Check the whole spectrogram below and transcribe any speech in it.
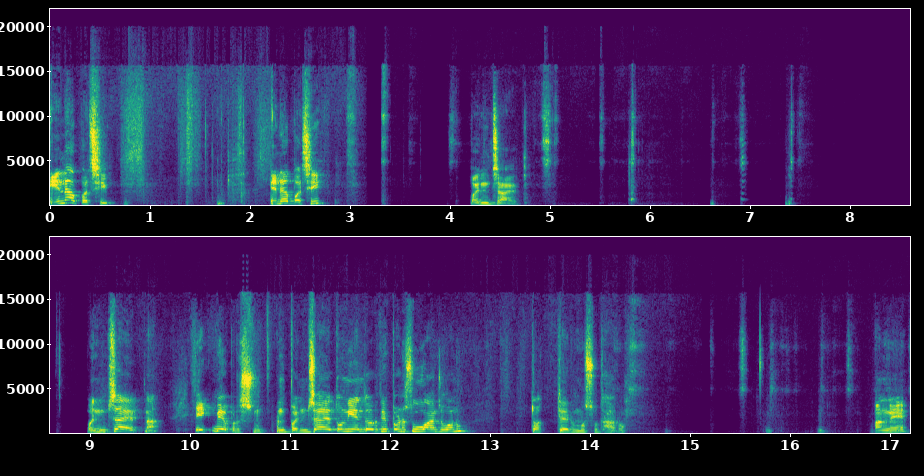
એના પછી એના પછી પંચાયત. પંચાયતના. એક બે પ્રશ્નો. અને પંચાયતોની અંદરથી પણ શું વાંચવાનું? તોતેરમો સુધારો. અને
